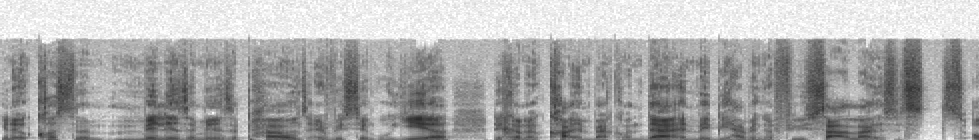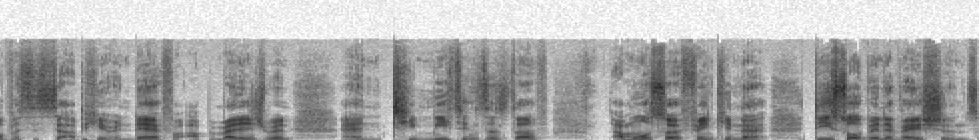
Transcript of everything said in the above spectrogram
you know costing them millions and millions of pounds every single year. They're kind of cutting back on that and maybe having a few satellites offices set up here and there for upper management and team meetings and stuff. I'm also thinking that these sort of innovations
